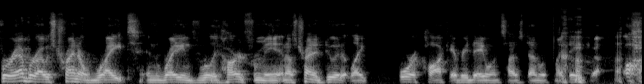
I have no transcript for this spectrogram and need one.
forever I was trying to write, and writing's really hard for me. And I was trying to do it at like four o'clock every day once I was done with my day job. Oh,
